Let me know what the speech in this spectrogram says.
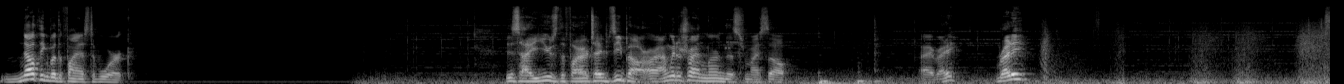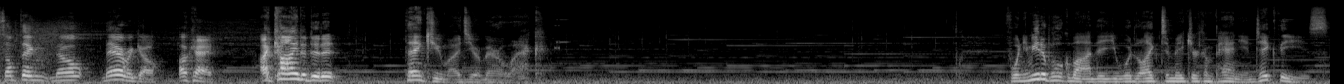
Nothing but the finest of work. This is how you use the fire type Z power. Alright, I'm gonna try and learn this for myself. Alright, ready? Ready? Something, no, there we go. Okay, I kinda did it. Thank you, my dear Marowak. When you meet a Pokemon that you would like to make your companion, take these.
